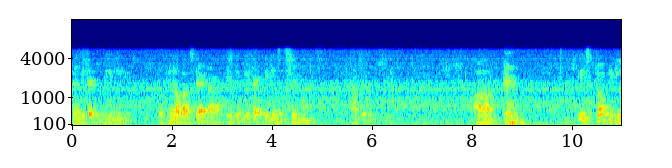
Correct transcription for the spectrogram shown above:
then the effect would be immediate. What we know about stretta is that the effect begins at three months after the procedure. Um, It's probably due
